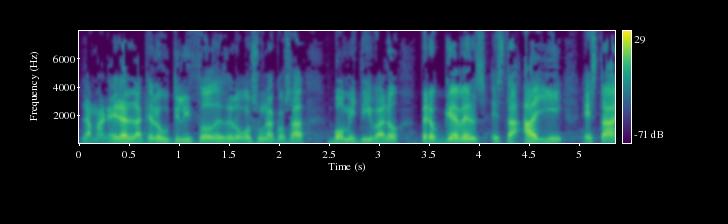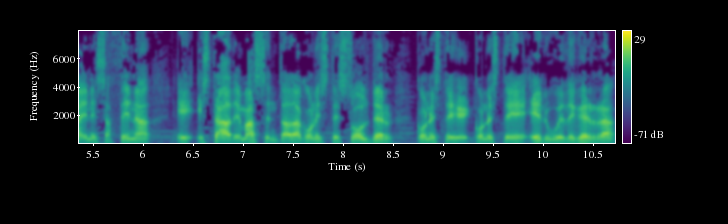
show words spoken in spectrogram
La manera en la que lo utilizó, desde luego, es una cosa vomitiva, ¿no? Pero Goebbels está allí, está en esa cena, eh, está además sentada con este soldier, con este, con este héroe de guerra,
